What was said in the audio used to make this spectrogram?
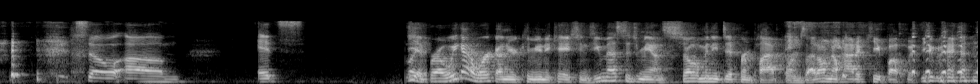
so um, it's yeah, bro, we got to work on your communications. You message me on so many different platforms. I don't know how to keep up with you, man.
